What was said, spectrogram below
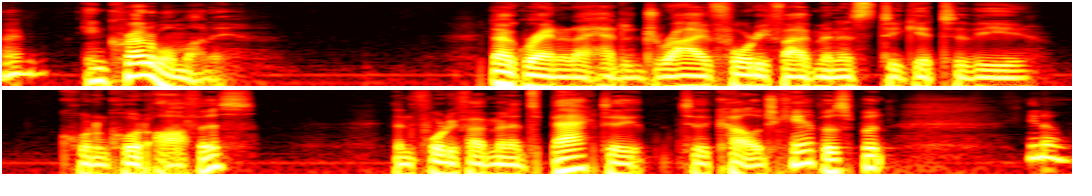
Right? Incredible money. Now, granted, I had to drive 45 minutes to get to the quote unquote office, then 45 minutes back to, to the college campus, but you know,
